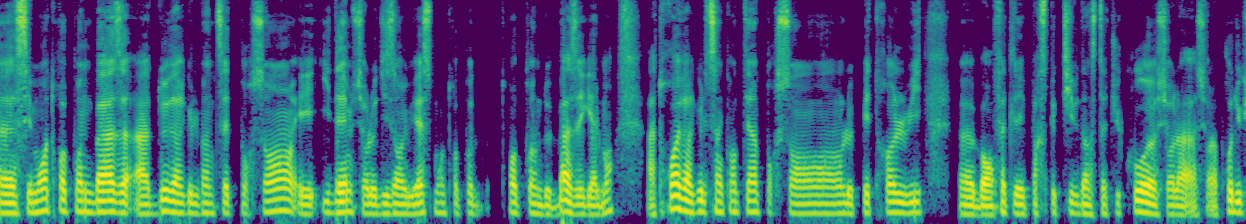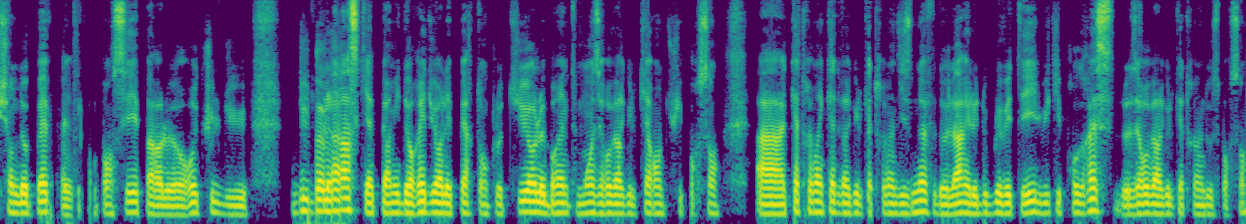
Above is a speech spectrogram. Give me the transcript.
euh, c'est moins 3 points de base à 2,27% et idem sur le 10 ans US, moins 3, 3 points de base également à 3,51%. Le pétrole, lui, euh, bon, en fait, les perspectives d'un statu quo sur la, sur la production de l'OPEP a été compensée par le recul du, du dollar, ce qui a permis de réduire les pertes en clôture. Le Brent, moins 0,48% à 84,99 dollars et le WTI, lui qui progresse de 0,92%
